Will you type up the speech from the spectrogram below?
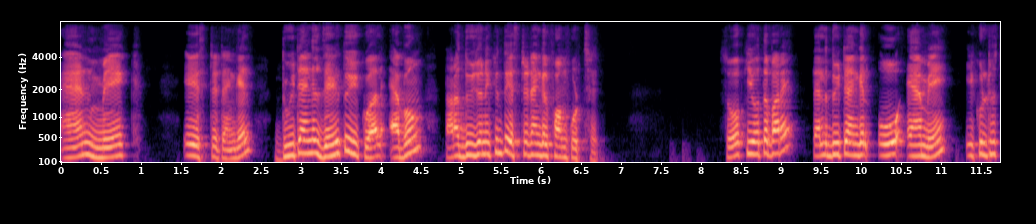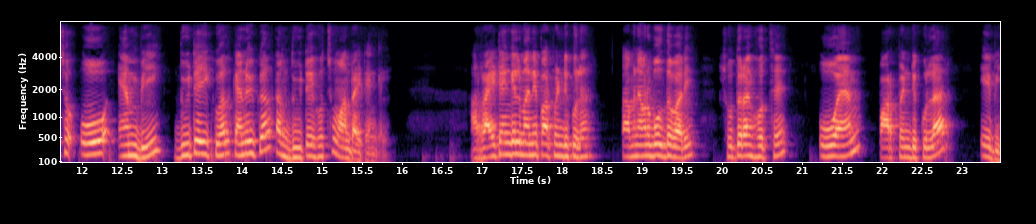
and make a straight angle দুইটা অ্যাঙ্গেল যেহেতু ইকুয়াল এবং তারা দুইজনে কিন্তু স্ট্রেট অ্যাঙ্গেল ফর্ম করছে। সো কি হতে পারে? তাহলে দুইটা angle O M A equal to হচ্ছে ও এম বি দুইটাই ইকুয়াল কেন ইকুয়াল কারণ দুইটাই হচ্ছে ওয়ান রাইট অ্যাঙ্গেল আর রাইট অ্যাঙ্গেল মানে পারপেন্ডিকুলার তার মানে আমরা বলতে পারি, সুতরাং হচ্ছে O M perpendicular A B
